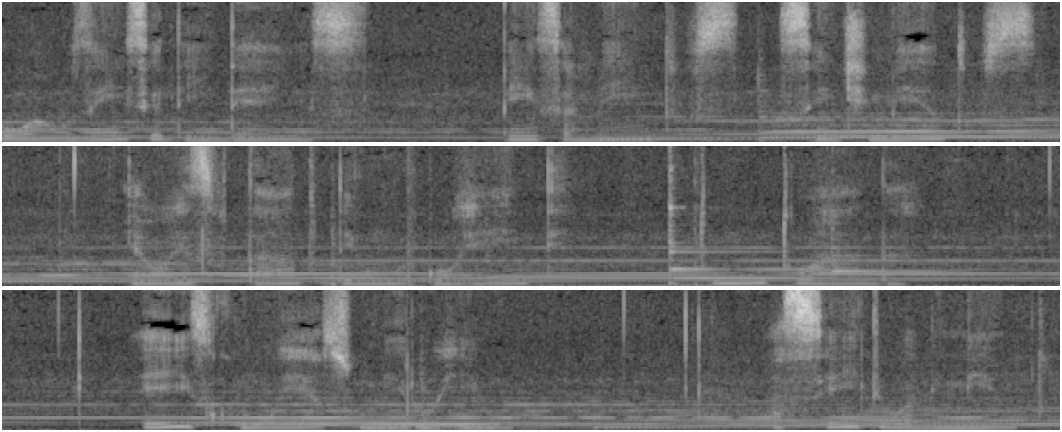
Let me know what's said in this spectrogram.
ou a ausência de ideias, pensamentos, sentimentos é o resultado de uma corrente tumultuada. Eis como é assumir o rio. Aceite o alimento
